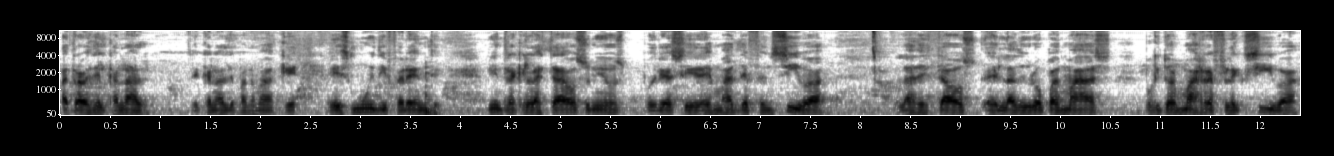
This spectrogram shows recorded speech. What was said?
a través del canal, del canal de Panamá, que es muy diferente. Mientras que la de Estados Unidos podría decir es más defensiva, la de, Estados, eh, la de Europa es más, un poquito más reflexiva,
